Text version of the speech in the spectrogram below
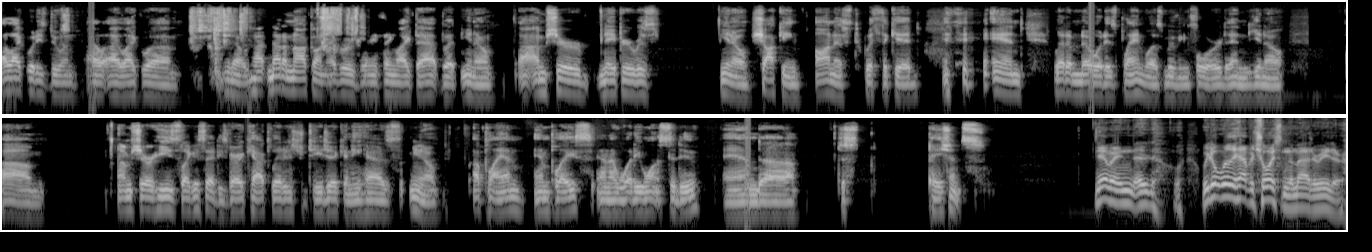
I like what he's doing. I, I like um, you know not not a knock on Evers or anything like that, but you know I'm sure Napier was you know, shocking, honest with the kid and let him know what his plan was moving forward. And, you know, um, I'm sure he's, like I said, he's very calculated and strategic and he has, you know, a plan in place and what he wants to do. And uh, just patience. Yeah, I mean, uh, we don't really have a choice in the matter either.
